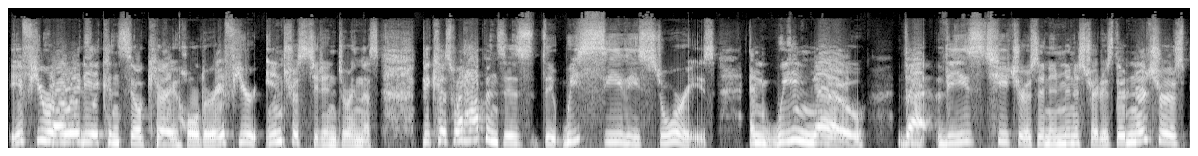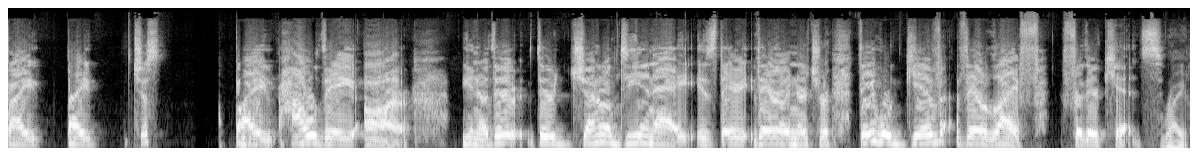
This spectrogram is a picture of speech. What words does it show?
if you're already a concealed carry holder, if you're interested in doing this, because what happens is that we see these stories and we know that these teachers and administrators, they're nurturers by by just by how they are you know their their general dna is they they're a nurturer they will give their life for their kids Right.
